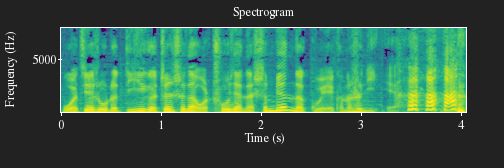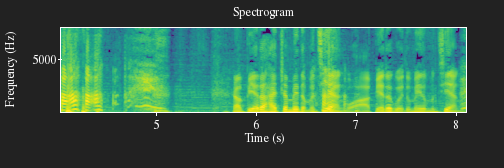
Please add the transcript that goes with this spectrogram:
我接触的第一个真实在我出现在身边的鬼可能是你，然后别的还真没怎么见过啊，别的鬼都没怎么见过。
